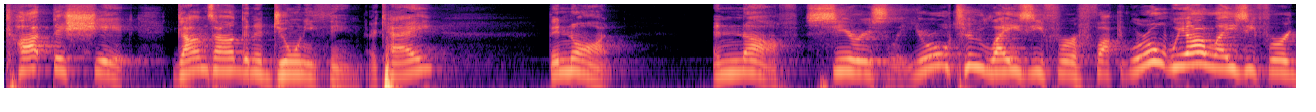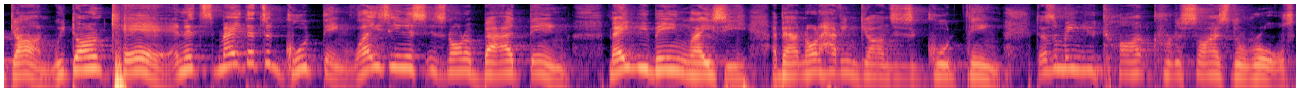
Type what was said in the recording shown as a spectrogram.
Cut the shit. Guns aren't gonna do anything, okay? They're not. Enough. Seriously. You're all too lazy for a fuck. We're all we are lazy for a gun. We don't care. And it's mate, that's a good thing. Laziness is not a bad thing. Maybe being lazy about not having guns is a good thing. Doesn't mean you can't criticize the rules.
